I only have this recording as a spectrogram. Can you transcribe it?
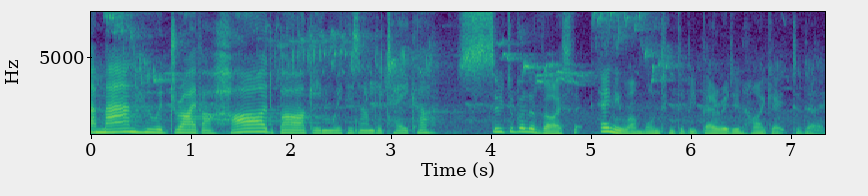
A man who would drive a hard bargain with his undertaker. suitable advice for anyone wanting to be buried in Highgate today.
